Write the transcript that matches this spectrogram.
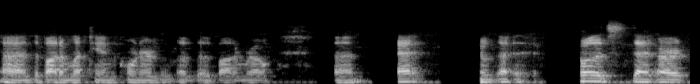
uh, the bottom left-hand corner of the, of the, bottom row. Uh, that, you know, that, toilets that are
